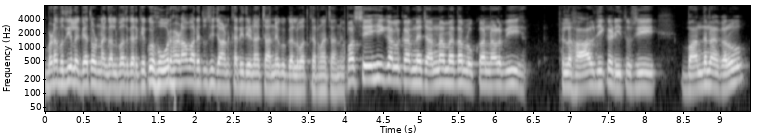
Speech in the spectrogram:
ਬੜਾ ਵਧੀਆ ਲੱਗਿਆ ਤੁਹਾਡੇ ਨਾਲ ਗੱਲਬਾਤ ਕਰਕੇ। ਕੋਈ ਹੋਰ ਹੜਾਂ ਬਾਰੇ ਤੁਸੀਂ ਜਾਣਕਾਰੀ ਦੇਣਾ ਚਾਹੁੰਦੇ ਹੋ ਕੋਈ ਗੱਲਬਾਤ ਕਰਨਾ ਚਾਹੁੰਦੇ ਹੋ? ਬਸ ਇਹੀ ਗੱਲ ਕਰਨਾ ਚਾਹਨਾ ਮੈਂ ਤਾਂ ਲੋਕਾਂ ਨਾਲ ਵੀ ਫਿਲਹਾਲ ਦੀ ਘੜੀ ਤੁਸੀਂ ਬੰਦ ਨਾ ਕਰੋ।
